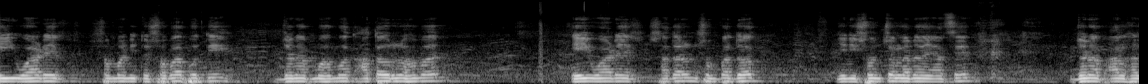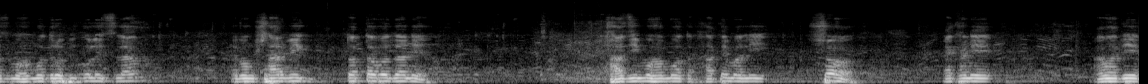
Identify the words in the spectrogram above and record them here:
এই ওয়ার্ডের সম্মানিত সভাপতি জনাব মোহাম্মদ আতাউর রহমান, এই ওয়ার্ডের সাধারণ সম্পাদক যিনি সঞ্চালনায় আছেন জনাব আলহাজ মোহাম্মদ রফিকুল ইসলাম এবং সার্বিক তত্ত্বাবধানে হাজি মোহাম্মদ হাতেম আলী সহ এখানে আমাদের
